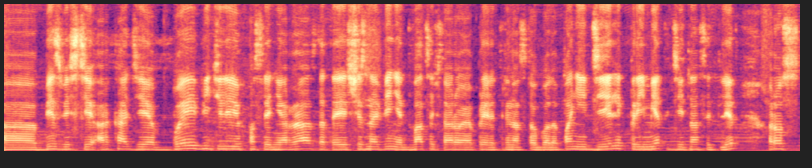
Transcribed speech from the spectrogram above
А, без вести Аркадия Б. Видели в последний раз. Дата исчезновения 22 апреля 2013 года. Понедельник. Примет 19 лет. Рост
